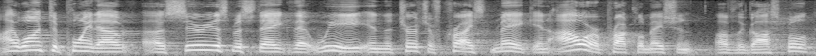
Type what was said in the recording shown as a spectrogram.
I want to point out a serious mistake that we in the Church of Christ make in our proclamation of the gospel,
